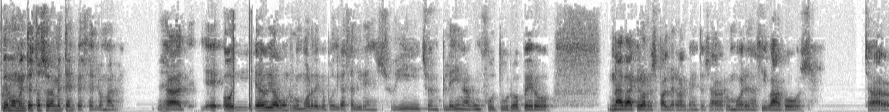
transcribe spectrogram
De consola? momento esto solamente en PC es lo malo. O sea, he, oí- he oído algún rumor de que podría salir en Switch o en Play en algún futuro, pero nada que lo respalde realmente. O sea, rumores así vagos. O sea,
